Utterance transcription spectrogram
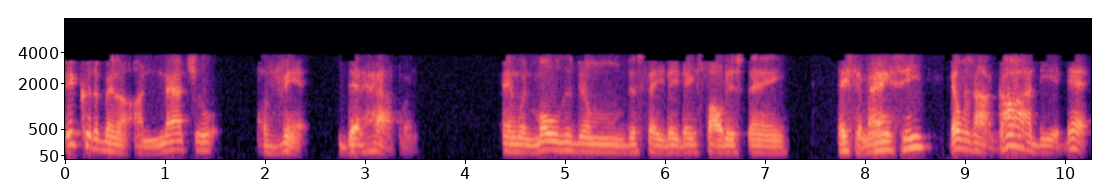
it could have been a, a natural event that happened. And when Moses them just say they they saw this thing, they said, Man, see, that was how God did that.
